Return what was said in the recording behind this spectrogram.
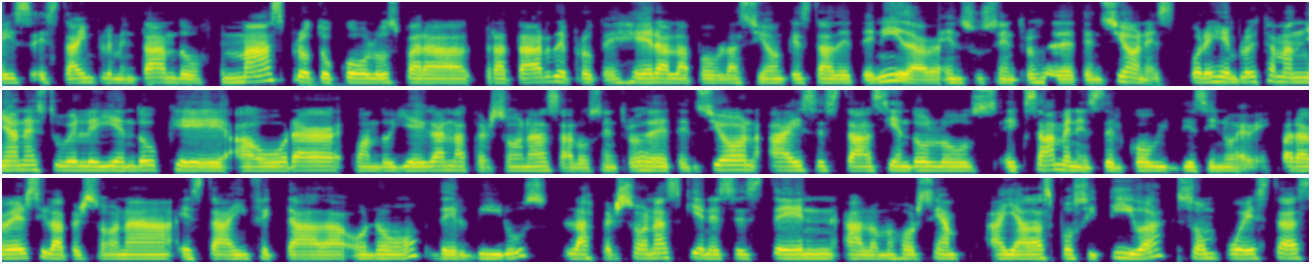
ICE está implementando más protocolos para tratar de proteger a la población que está detenida en sus centros de detenciones. Por ejemplo, esta mañana estuve leyendo que ahora cuando llegan las personas a los centros de detención, ICE está haciendo los exámenes del COVID-19 para ver si la persona está infectada o no del virus. Las personas quienes estén a lo mejor sean halladas positivas son puestas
